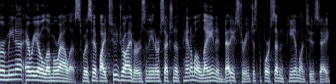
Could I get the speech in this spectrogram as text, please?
Hermina Areola Morales was hit by two drivers in the intersection of Panama Lane and Betty Street just before 7 p.m. on Tuesday.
